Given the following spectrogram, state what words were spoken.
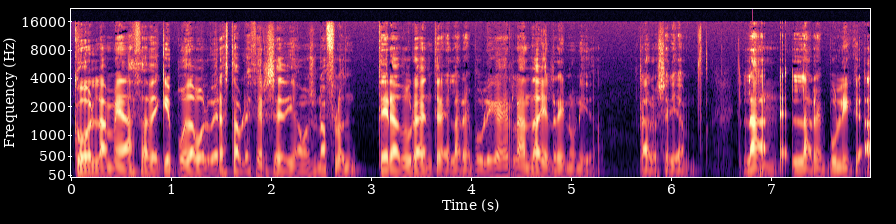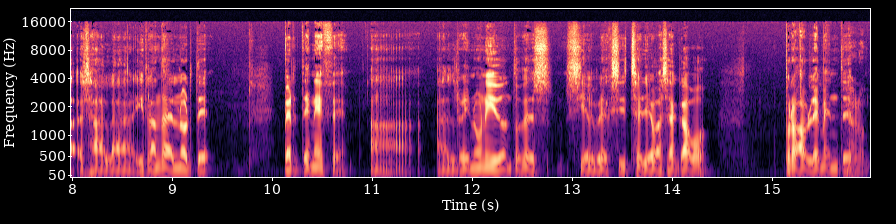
con la amenaza de que pueda volver a establecerse, digamos, una frontera dura entre la República de Irlanda y el Reino Unido. Claro, sería la, Mm. la República, o sea, la Irlanda del Norte pertenece a- al Reino Unido, entonces si el Brexit se llevase a cabo, probablemente Claro.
